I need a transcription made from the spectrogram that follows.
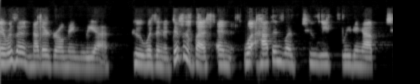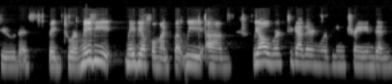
there was another girl named leah who was in a different bus and what happened was two weeks leading up to this big tour maybe maybe a full month but we um we all worked together and were being trained and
